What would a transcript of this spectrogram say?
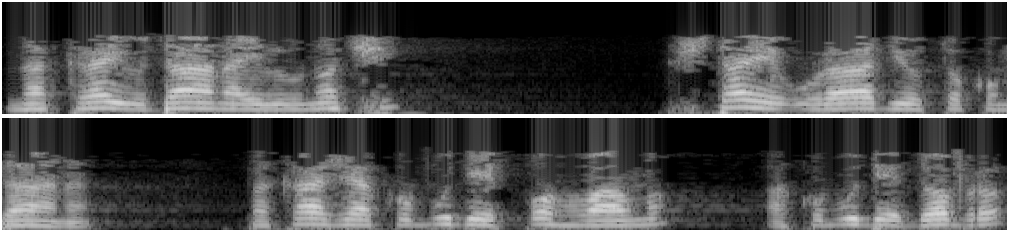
na kraju dana ili u noći šta je uradio tokom dana. Pa kaže ako bude pohvalno, ako bude dobro,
